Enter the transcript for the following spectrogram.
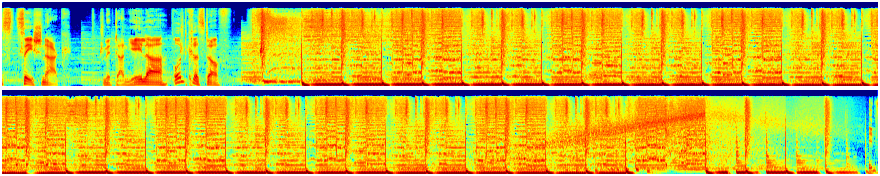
ESC-Schnack mit Daniela und Christoph.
